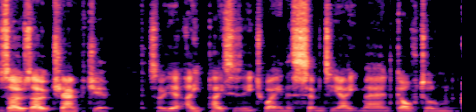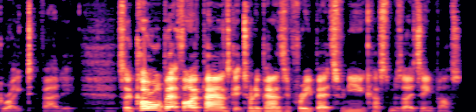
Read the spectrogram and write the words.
Zozo Championship. So yeah, eight places each way in a 78 man golf tournament. Great value. So Coral bet five pounds, get twenty pounds in free bets for new customers 18 plus.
